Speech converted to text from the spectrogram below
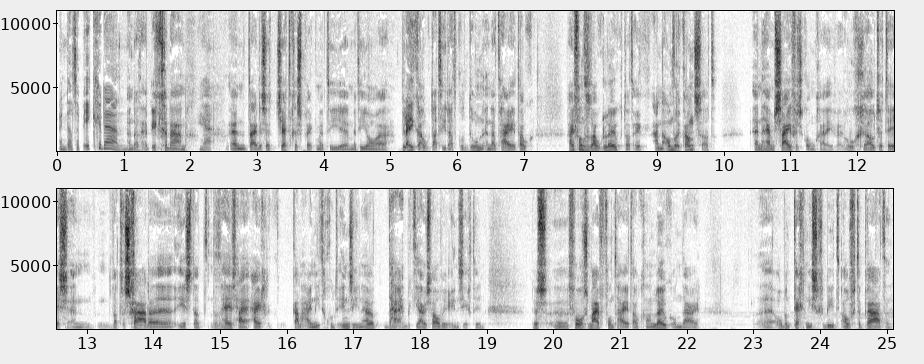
En dat heb ik gedaan. En dat heb ik gedaan. Ja. En tijdens het chatgesprek met die, eh, met die jongen bleek ook dat hij dat kon doen. En dat hij het ook. Hij vond het ook leuk dat ik aan de andere kant zat. En hem cijfers kon geven. Hoe groot het is en wat de schade is. Dat, dat heeft hij eigenlijk, kan hij niet goed inzien. En dat, daar heb ik juist wel weer inzicht in. Dus eh, volgens mij vond hij het ook gewoon leuk om daar eh, op een technisch gebied over te praten.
